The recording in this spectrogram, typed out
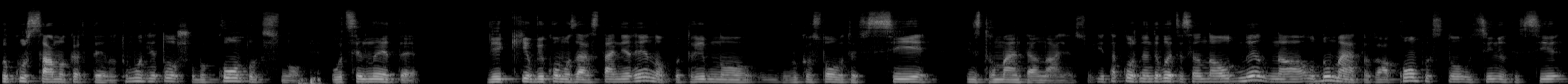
таку саму картину. Тому для того, щоб комплексно оцінити, в, якому зараз стані ринок, потрібно використовувати всі інструменти аналізу. І також не дивитися на одну, на одну метрику, а комплексно оцінювати всі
